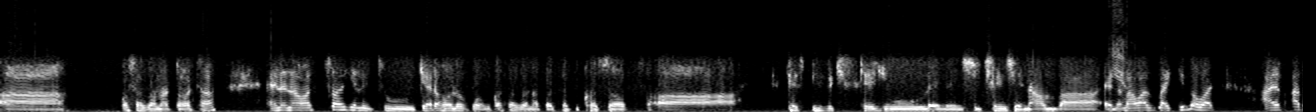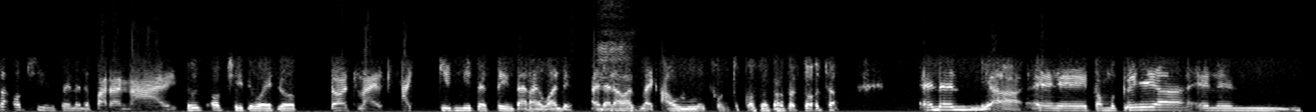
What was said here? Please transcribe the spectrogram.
uh, Nkosazana Daughter. And then I was struggling to get a hold of Nkosazana Daughter because of uh, his busy schedule and then she changed her number. And then I was like, you know what? I have other options and then but nah, those options were not like I give me the thing that I wanted. And then I was like, I will wait for Nkosazana Daughter. And then yeah, uh, Kamukrea, and then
